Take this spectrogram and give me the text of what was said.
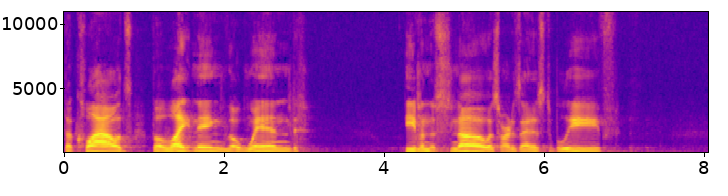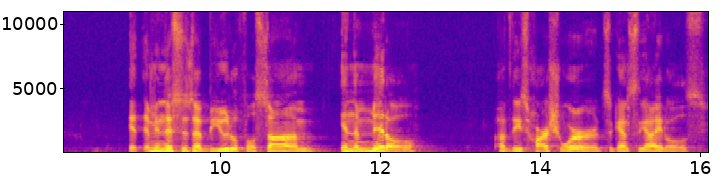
the clouds, the lightning, the wind, even the snow, as hard as that is to believe. It, I mean, this is a beautiful psalm in the middle of these harsh words against the idols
